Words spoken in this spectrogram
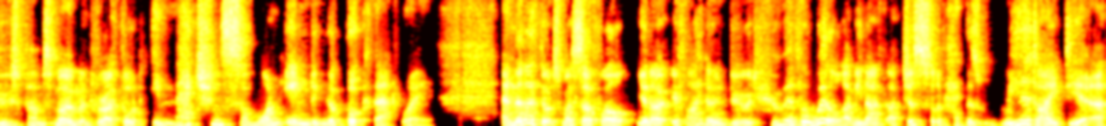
goosebumps moment where I thought, imagine someone ending a book that way. And then I thought to myself, well, you know, if I don't do it, whoever will? I mean, I've, I've just sort of had this weird idea.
